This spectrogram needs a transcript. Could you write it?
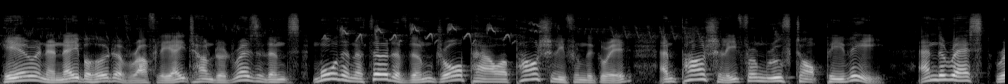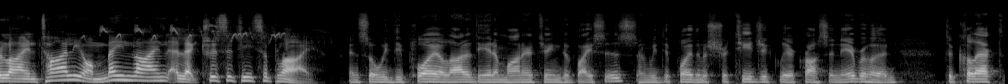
Here, in a neighborhood of roughly 800 residents, more than a third of them draw power partially from the grid and partially from rooftop PV, and the rest rely entirely on mainline electricity supply. And so we deploy a lot of data monitoring devices and we deploy them strategically across the neighborhood to collect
